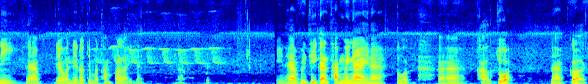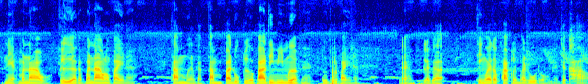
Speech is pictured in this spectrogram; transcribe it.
นี่นะครับ เดี๋ยววันนี้เราจะมาทำปลาไหลกันนะนี่นะครับวิธีการทำง่าย ๆนะ ตัวอ่าขาวจั๊วนะครับก็เนี่ยมะนาวเกลือกับมะนาวลงไปนะทำเหมือนกับทำปลาดุกหรือว่าปลาที่มีเมือกนะทั่วๆไปนะนะแล้วก็ทิ้งไว้สักพักแล้วมารูดออกนะจะขาว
